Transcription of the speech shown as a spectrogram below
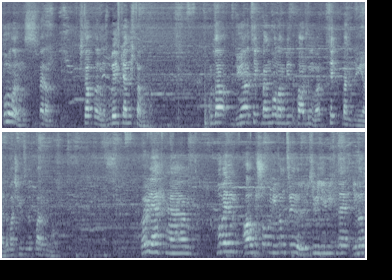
Prolarımız falan. Kitaplarımız. Bu benim kendi kitabım. Burada dünya tek bende olan bir parfüm var. Tek ben dünyada. Başka kimsede bir parfüm yok. Öyle. eee, bu benim almış olduğum yılın ödülü. 2022'de yılın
